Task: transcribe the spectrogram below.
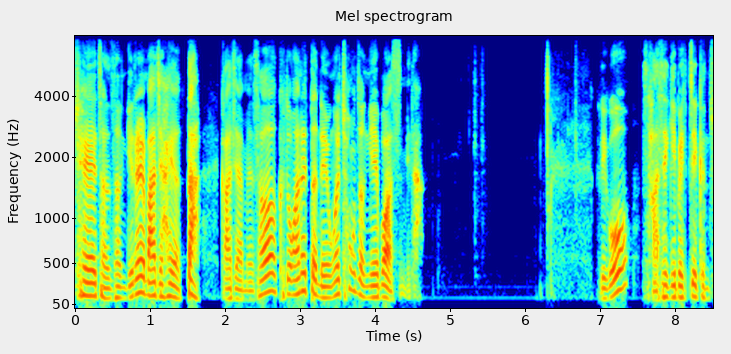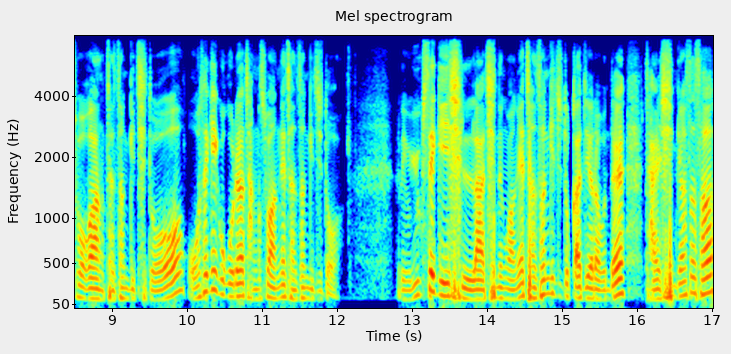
최전성기를 맞이하였다까지 하면서 그동안 했던 내용을 총정리해 보았습니다. 그리고 4세기 백제 근초왕 전성기 지도, 5세기 고구려 장수왕의 전성기 지도, 그리고 6세기 신라 진흥왕의 전성기 지도까지 여러분들 잘 신경 써서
